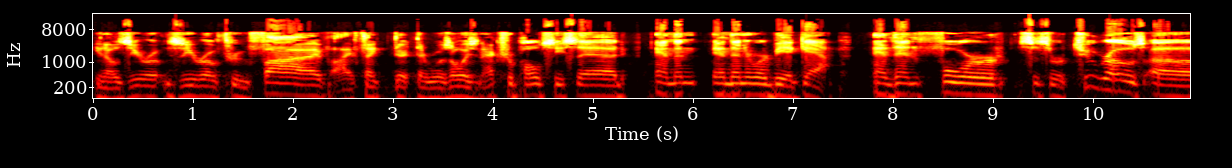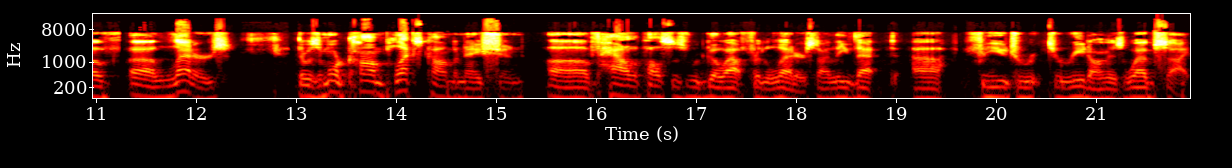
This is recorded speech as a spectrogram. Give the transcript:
You know, zero, zero through five. I think there, there was always an extra pulse, he said. And then, and then there would be a gap. And then for, since there were two rows of, uh, letters, there was a more complex combination of how the pulses would go out for the letters. I leave that uh, for you to to read on his website.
